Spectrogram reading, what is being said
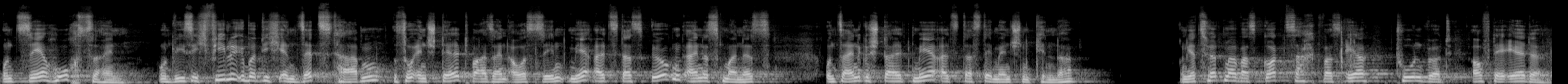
und sehr hoch sein. Und wie sich viele über dich entsetzt haben, so entstellt war sein Aussehen mehr als das irgendeines Mannes und seine Gestalt mehr als das der Menschenkinder. Und jetzt hört mal, was Gott sagt, was er tun wird auf der Erde.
